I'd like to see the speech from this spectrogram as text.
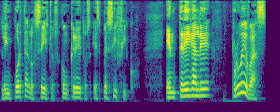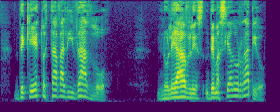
Le importan los hechos concretos, específicos. Entrégale pruebas de que esto está validado. No le hables demasiado rápido.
